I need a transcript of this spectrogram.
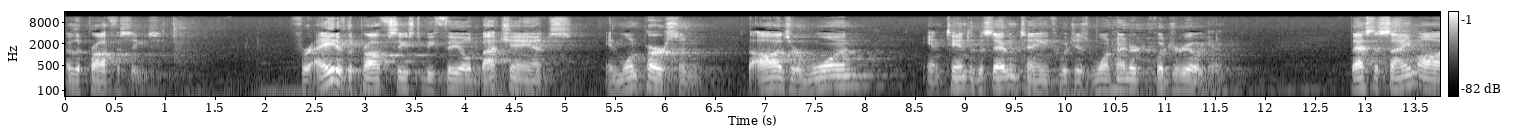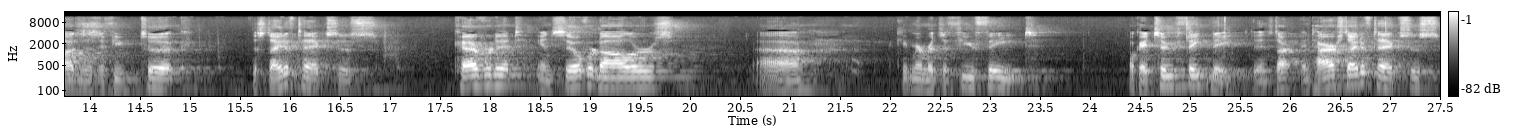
of the prophecies. For eight of the prophecies to be filled by chance in one person, the odds are 1 in 10 to the 17th, which is 100 quadrillion. That's the same odds as if you took the state of Texas, covered it in silver dollars. Uh, I can't remember, it's a few feet. Okay, two feet deep. The entire state of Texas,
